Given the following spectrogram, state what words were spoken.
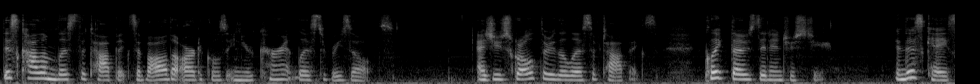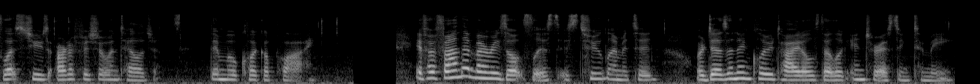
This column lists the topics of all the articles in your current list of results. As you scroll through the list of topics, click those that interest you. In this case, let's choose Artificial Intelligence. Then we'll click Apply. If I find that my results list is too limited or doesn't include titles that look interesting to me,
